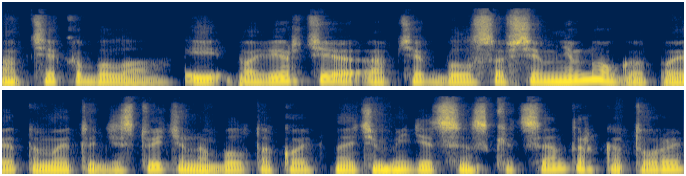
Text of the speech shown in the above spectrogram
аптека была. И, поверьте, аптек было совсем немного, поэтому это действительно был такой, знаете, медицинский центр, который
